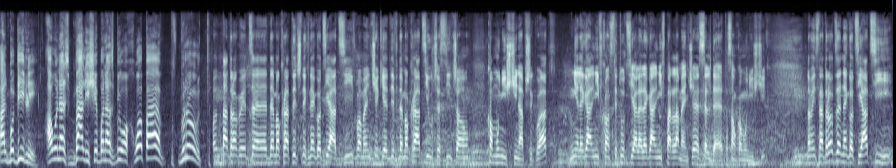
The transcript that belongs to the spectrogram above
albo bili. A u nas bali się, bo nas było chłopa w brud. Na drogę de- demokratycznych negocjacji, w momencie kiedy w demokracji uczestniczą komuniści na przykład, nielegalni w konstytucji, ale legalni w parlamencie, SLD to są komuniści. No więc na drodze negocjacji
